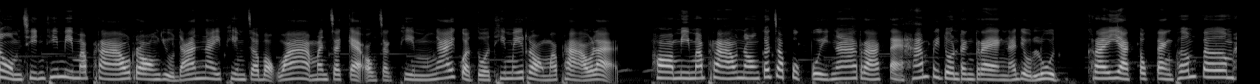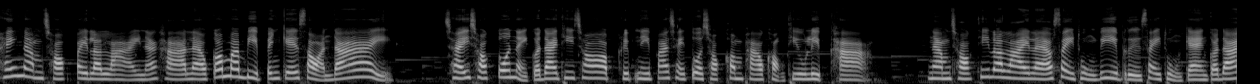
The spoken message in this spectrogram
นมชิ้นที่มีมะพร้าวรองอยู่ด้านในพิมพ์จะบอกว่ามันจะแกะออกจากพิมพ์ง่ายกว่าตัวที่ไม่รองมะพร้าวแหละ พอมีมะพร้าวน้องก็จะปุกปุยน่ารัก แต่ห้ามไปโดนแรงๆนะเดี๋ยวหลุด ใครอยากตกแต่งเพิ่มเติมให้นำช็อกไปละลายนะคะ แล้วก็มาบีบเป็นเกสรได้ ใช้ช็อกตัวไหนก็ได้ที่ชอบ คลิปนี้ป้าใช้ตัวช็อกคอมเพลของทิวลิปค่ะนำช็อกที่ละลายแล้วใส่ถุงบีบหรือใส่ถุงแกงก็ได้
